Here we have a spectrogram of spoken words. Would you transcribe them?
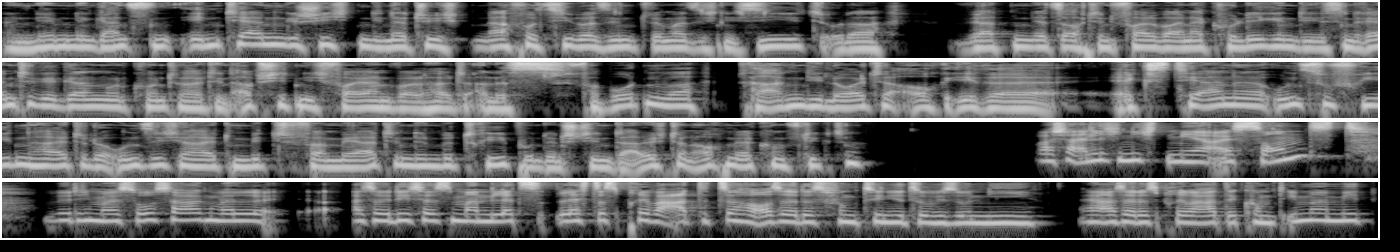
Neben den ganzen internen Geschichten, die natürlich nachvollziehbar sind, wenn man sich nicht sieht oder wir hatten jetzt auch den Fall bei einer Kollegin, die ist in Rente gegangen und konnte halt den Abschied nicht feiern, weil halt alles verboten war. Tragen die Leute auch ihre externe Unzufriedenheit oder Unsicherheit mit vermehrt in den Betrieb und entstehen dadurch dann auch mehr Konflikte? Wahrscheinlich nicht mehr als sonst, würde ich mal so sagen, weil also dieses, man lässt, lässt das Private zu Hause, das funktioniert sowieso nie. Ja, also das Private kommt immer mit.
